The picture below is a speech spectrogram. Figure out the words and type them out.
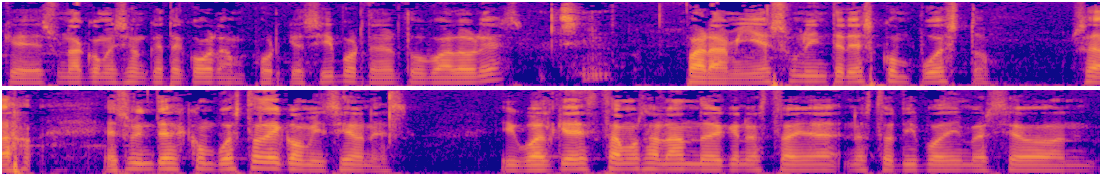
que es una comisión que te cobran porque sí, por tener tus valores, para mí es un interés compuesto. O sea, es un interés compuesto de comisiones. Igual que estamos hablando de que nuestra, nuestro tipo de inversión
